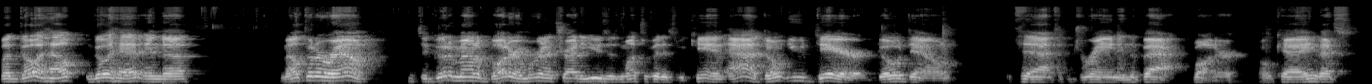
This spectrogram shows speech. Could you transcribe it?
But go ahead, go ahead and uh, melt it around. It's a good amount of butter, and we're going to try to use as much of it as we can. Ah, don't you dare go down that drain in the back, butter. Okay, that's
